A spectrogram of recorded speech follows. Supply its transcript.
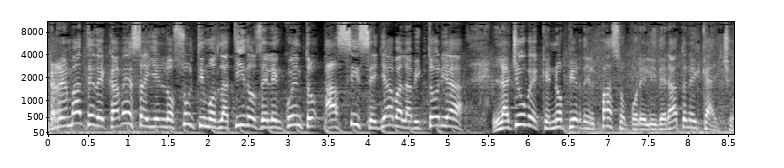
Remate de cabeza y en los últimos latidos del encuentro así sellaba la victoria. La Juve que no pierde el paso por el liderato en el calcio.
